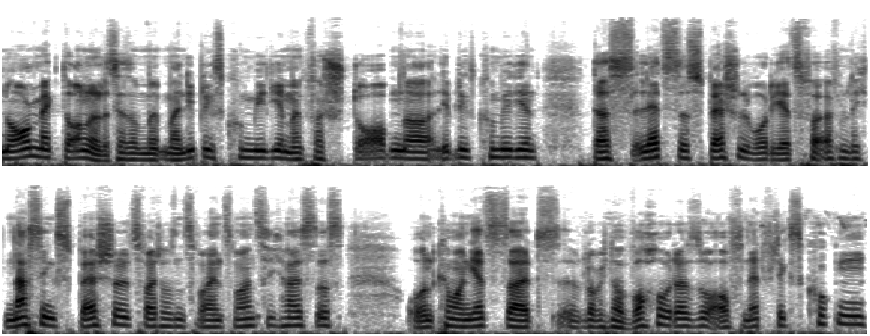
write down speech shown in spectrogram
Norm MacDonald, das ist ja so mein Lieblingscomedian, mein verstorbener Lieblingscomedian. Das letzte Special wurde jetzt veröffentlicht, Nothing Special 2022 heißt es und kann man jetzt seit, äh, glaube ich, einer Woche oder so auf Netflix gucken.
